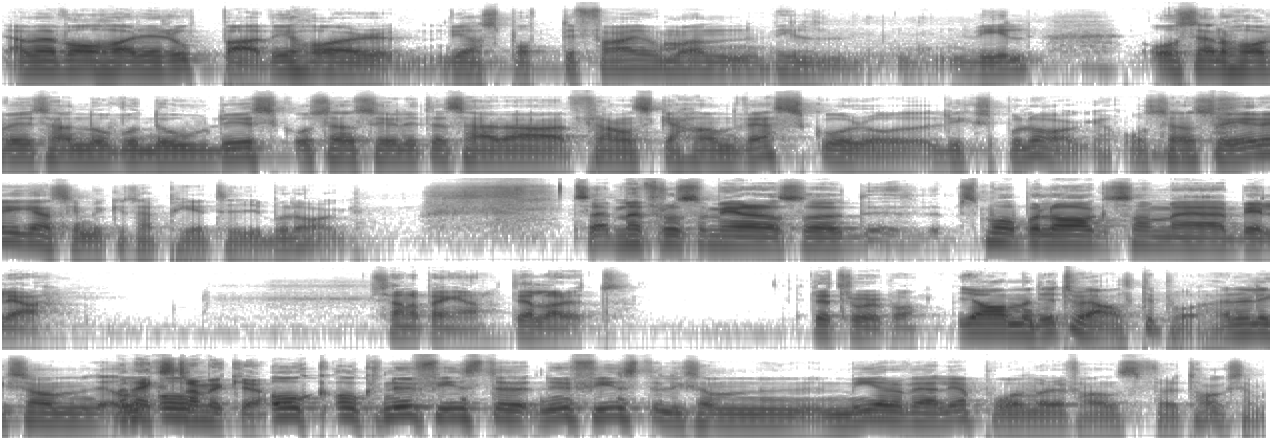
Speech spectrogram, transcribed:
ja, men vad har Europa? Vi har, vi har Spotify om man vill. vill. Och sen har vi så här Novo Nordisk och sen så är det lite så här äh, franska handväskor och lyxbolag. Och sen så är det ganska mycket så här P10-bolag. Så, men för att summera då, så småbolag som är billiga. Tjänar pengar, delar ut. Det tror du på? Ja, men det tror jag alltid på. Eller liksom, och, extra och, mycket. Och, och nu finns det, nu finns det liksom mer att välja på än vad det fanns för ett tag sedan.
